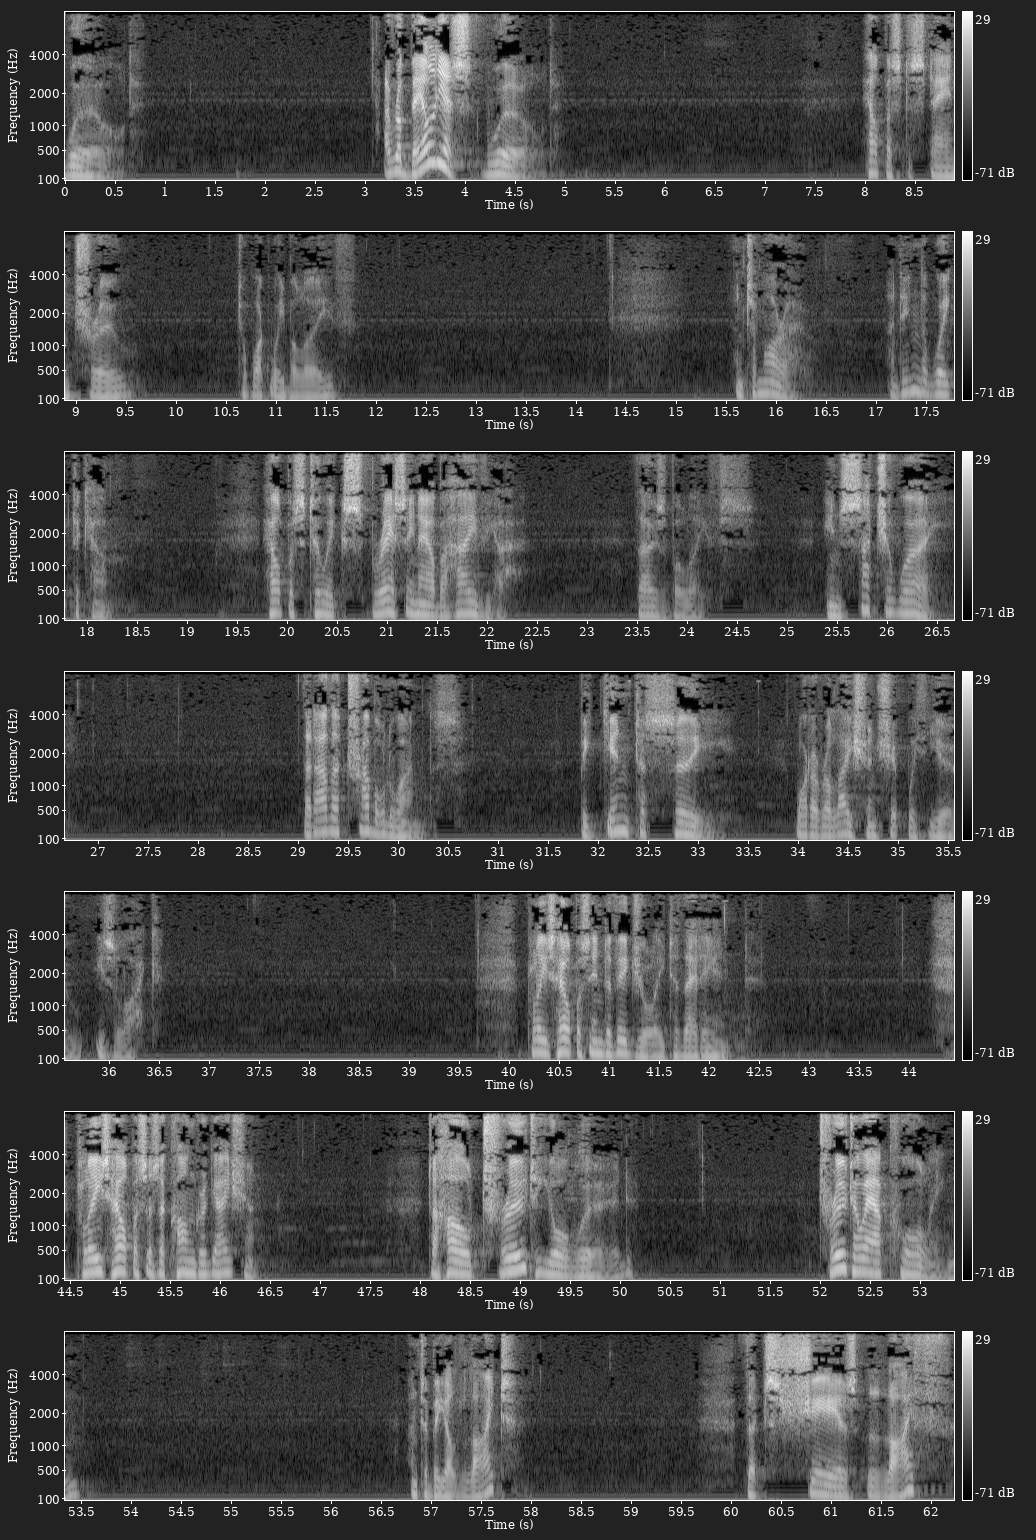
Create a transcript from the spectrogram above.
world, a rebellious world. Help us to stand true to what we believe. And tomorrow and in the week to come, help us to express in our behaviour those beliefs in such a way that other troubled ones begin to see what a relationship with you is like. Please help us individually to that end. Please help us as a congregation to hold true to your word, true to our calling, and to be a light that shares life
